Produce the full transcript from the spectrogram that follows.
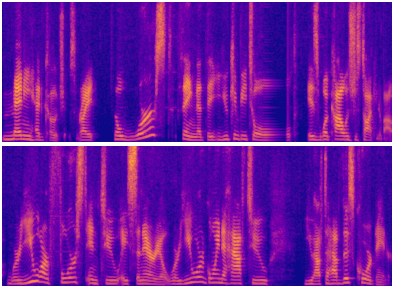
many head coaches, right? The worst thing that, that you can be told is what Kyle was just talking about, where you are forced into a scenario where you are going to have to you have to have this coordinator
